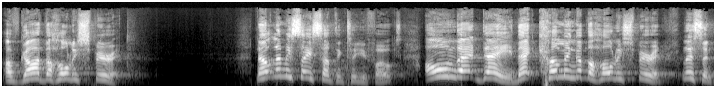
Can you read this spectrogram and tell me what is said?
of God the Holy Spirit. Now, let me say something to you folks. On that day, that coming of the Holy Spirit, listen,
